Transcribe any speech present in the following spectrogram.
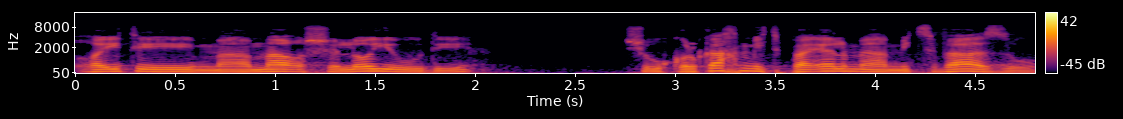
ראיתי מאמר של לא יהודי, שהוא כל כך מתפעל מהמצווה הזו,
